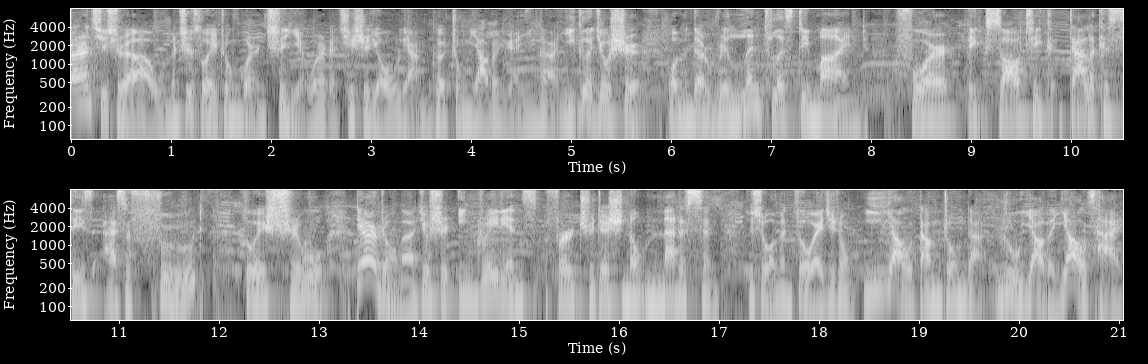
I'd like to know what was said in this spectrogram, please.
当然，其实啊，我们之所以中国人吃野味的，其实有两个重要的原因啊，一个就是我们的 relentless demand for exotic delicacies as food 作为食物，第二种呢就是 ingredients for traditional medicine，就是我们作为这种医药当中的入药的药材，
